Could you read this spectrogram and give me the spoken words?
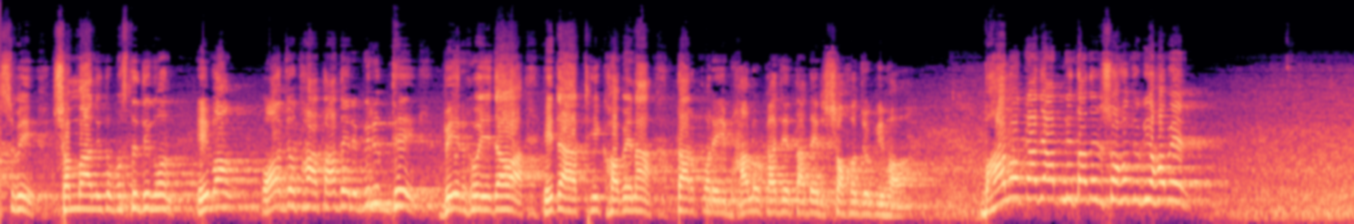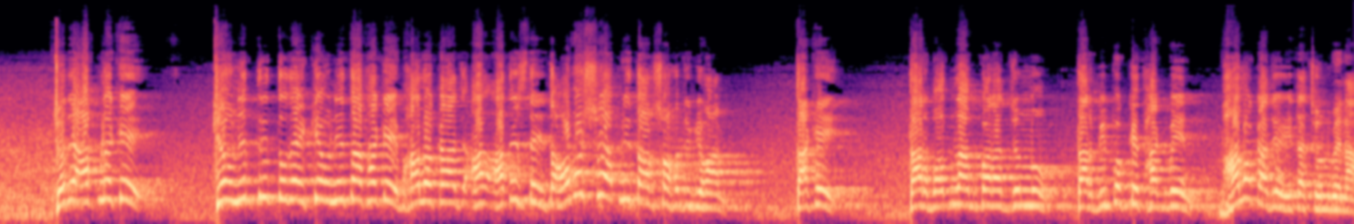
আসবে। সম্মানিত উপস্থিতিগণ, এবং অযথা তাদের বিরুদ্ধে বের হয়ে যাওয়া, এটা ঠিক হবে না। তারপরে ভালো কাজে তাদের সহযোগী হওয়া। ভালো কাজে আপনি তাদের সহযোগী হবেন। যদি আপনাকে কেউ নেতৃত্ব দেয়, কেউ নেতা থাকে, ভালো কাজ আদেশ দেয়, তা অবশ্যই আপনি তার সহযোগী হন। তাকে তার বদনাম করার জন্য তার বিপক্ষে থাকবেন। ভালো কাজে এটা চলবে না।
